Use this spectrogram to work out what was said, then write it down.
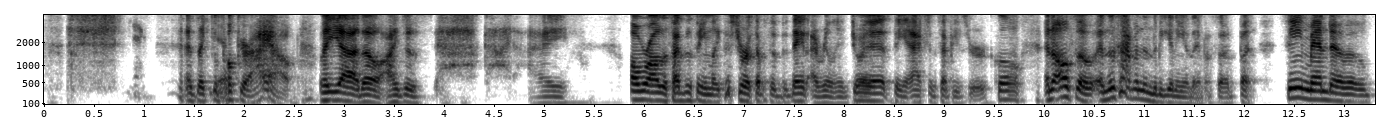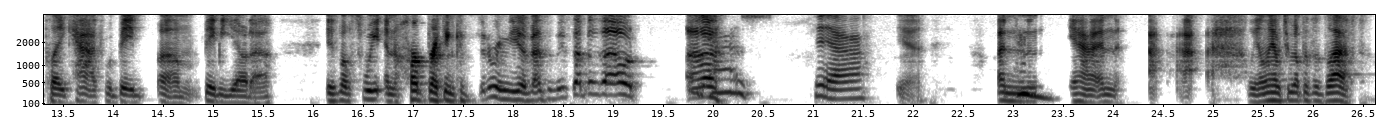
it's like you Yeah. poke your eye out. But yeah, no, I just God, I overall, despite this being like the shortest episode to date, I really enjoyed it. The action set pieces were cool, and also, and this happened in the beginning of the episode, but seeing Mando play catch with babe, um, Baby Yoda is both sweet and heartbreaking considering the events of this episode. Uh, Yes. Yeah. yeah, and Mm. yeah, and I, I, we only have two episodes left.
